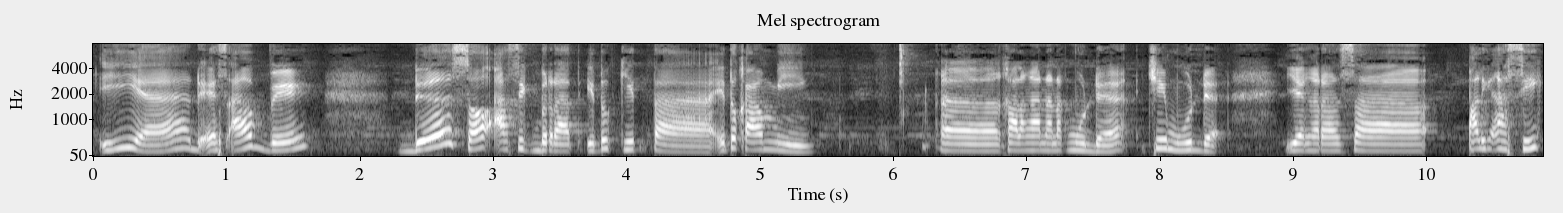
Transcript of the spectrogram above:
Iya, The SAB. The So Asik Berat itu kita, itu kami. Uh, kalangan anak muda, c muda yang ngerasa paling asik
